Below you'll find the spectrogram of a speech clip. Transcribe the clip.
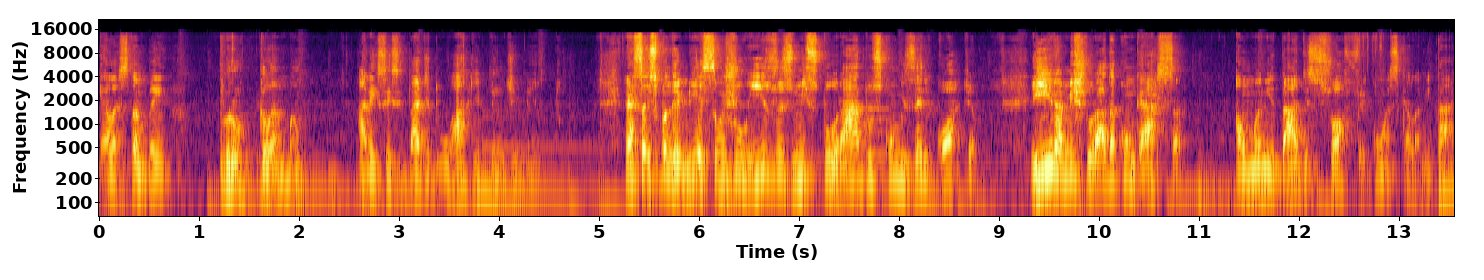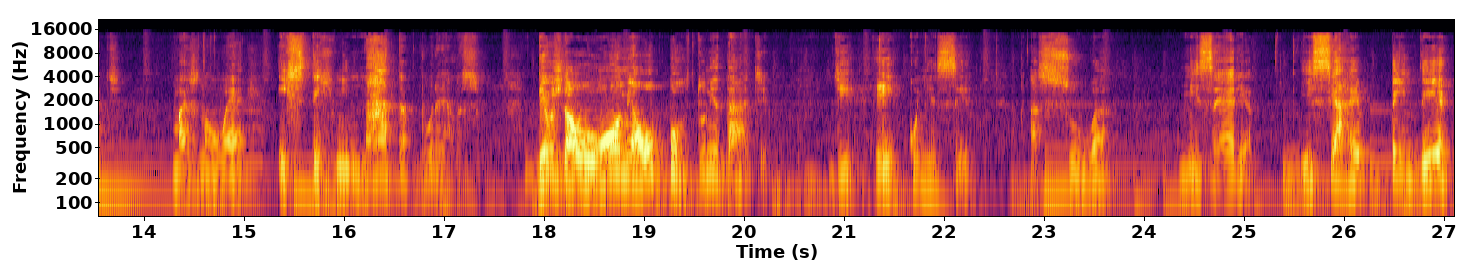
elas também proclamam a necessidade do arrependimento. Essas pandemias são juízos misturados com misericórdia, ira misturada com graça. A humanidade sofre com as calamidades, mas não é exterminada por elas. Deus dá ao homem a oportunidade de reconhecer a sua miséria e se arrepender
